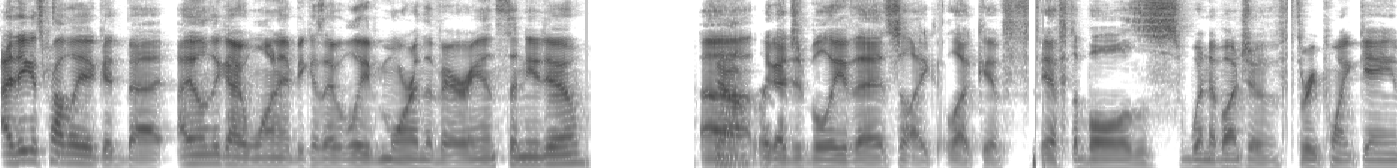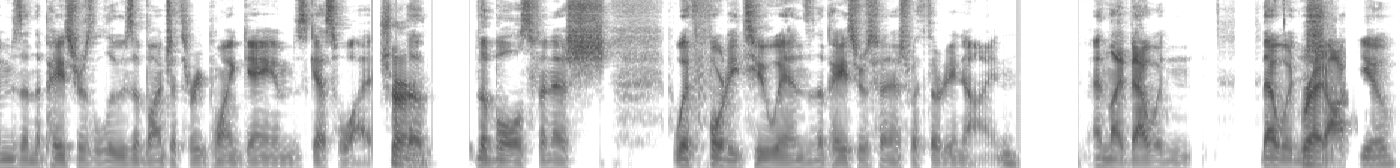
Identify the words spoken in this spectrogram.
I think it's probably a good bet. I don't think I want it because I believe more in the variance than you do. Uh, Yeah. Like I just believe that it's like, look, if if the Bulls win a bunch of three point games and the Pacers lose a bunch of three point games, guess what? Sure. The the Bulls finish with forty two wins and the Pacers finish with thirty nine, and like that wouldn't that wouldn't Right. shock you.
